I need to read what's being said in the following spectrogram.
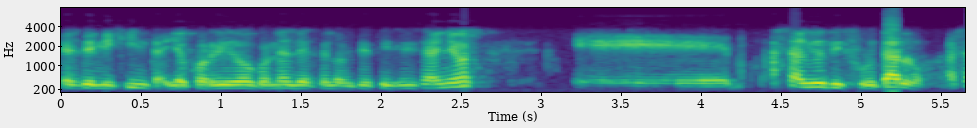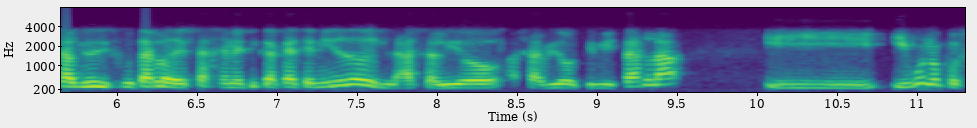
es de mi quinta, yo he corrido con él desde los 16 años, eh, ha sabido disfrutarlo, ha sabido disfrutarlo de esa genética que ha tenido y ha, salido, ha sabido optimizarla y, bueno, pues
